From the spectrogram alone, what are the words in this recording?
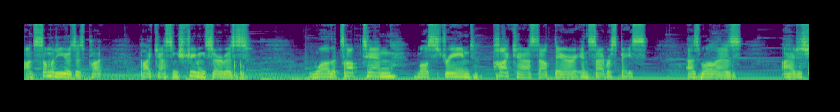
on somebody uses pod- podcasting streaming service. One of the top 10 most streamed podcasts out there in cyberspace, as well as I had just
